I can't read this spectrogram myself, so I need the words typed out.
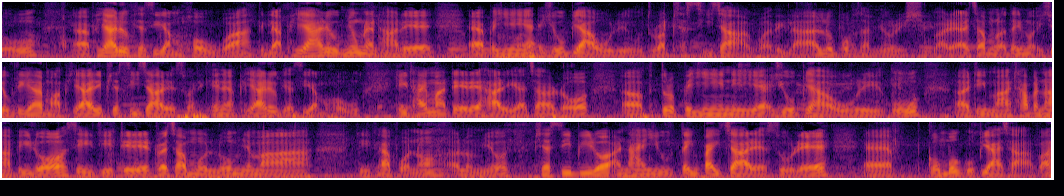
လို့အဲဖျားတွေကိုဖြည့်ဆည်းတာမဟုတ်ဘူးကွာဒီလားဖျားတွေကိုမြုပ်နှံထားတဲ့အဲဘယင်းရဲ့အယိုးပြဝိုးတွေကိုသူကဖြည့်ဆည်းကြတာကွာဒီလားအဲ့လိုပုံစံမျိုးတွေရှိပါတယ်အဲကြောင့်မလို့အသိဉာဏ်အယုတ်တရားမှာဖျားတွေဖြည့်ဆည်းကြတယ်ဆိုတာတကယ်တမ်းဖျားတွေကိုဖြည့်ဆည်းတာမဟုတ်ဘူးဒီထိုင်းမှာတည်တဲ့ဟာတွေကကြတော့အဲသူတို့ဘယင်းတွေရဲ့အယိုးပြဝိုးတွေကိုဒီမှာထပ်ပနာပြီးတော့စီတွေတည်တဲ့အတွက်ကြောင့်မလို့မြန်မာတွေကပေါ့နော်အဲ့လိုမျိုးဖြည့်ဆည်းပြီးတော့အနိုင်ယူတိမ့်ပိုက်ကြတယ်ဆိုတော့အဲဂုံပုတ်ကိုပြကြတာပါ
